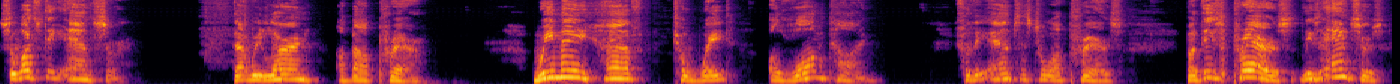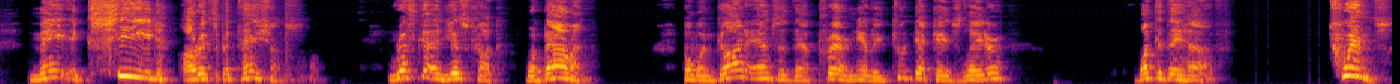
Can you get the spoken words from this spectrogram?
So, what's the answer that we learn about prayer? We may have to wait a long time for the answers to our prayers, but these prayers, these answers, may exceed our expectations. Rivka and Yitzchak were barren, but when God answered their prayer nearly two decades later, what did they have? Twins!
